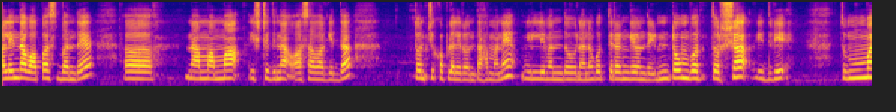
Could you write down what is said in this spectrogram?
ಅಲ್ಲಿಂದ ವಾಪಸ್ ಬಂದೆ. ನಮ್ಮಮ್ಮ ಇಷ್ಟು ದಿನ ವಾಸವಾಗಿದ್ದ ತೊಂಚಿಕೊಪ್ಪಳಲ್ಲಿರುವಂತಹ ಮನೆ. ಇಲ್ಲಿ ಒಂದು ನನಗೆ ಗೊತ್ತಿರೋಂಗೆ ಒಂದು ಎಂಟೊಂಬತ್ತು ವರ್ಷ ಇದ್ವಿ. ತುಂಬಾ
